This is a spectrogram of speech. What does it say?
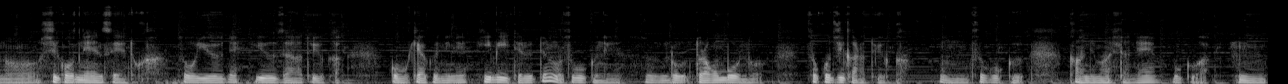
の、4、5年生とか、そういうね、ユーザーというか、こうお客にね、響いてるっていうのもすごくね、ドラゴンボールの底力というか、うん、すごく感じましたね、僕は。うん。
